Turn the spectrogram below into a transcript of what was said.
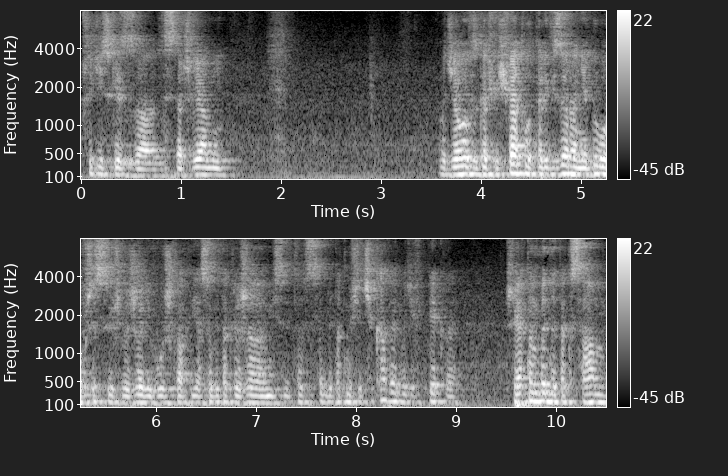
przycisk jest za, za drzwiami, Oddziałowy zgasił światło, telewizora nie było, wszyscy już leżeli w łóżkach ja sobie tak leżałem i to sobie tak myślę, ciekawe jak będzie w piekle. Czy ja tam będę tak sam,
